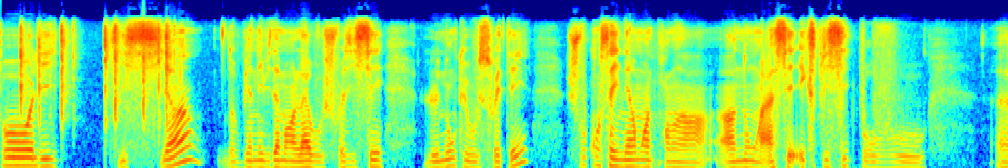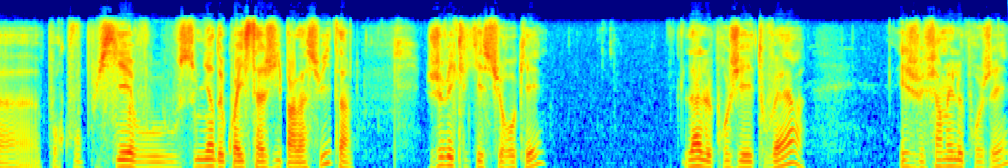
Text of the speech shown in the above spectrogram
politique donc bien évidemment là vous choisissez le nom que vous souhaitez. Je vous conseille néanmoins de prendre un, nom assez explicite pour vous euh, pour que vous puissiez vous souvenir de quoi il s'agit par la suite. Je vais cliquer sur OK. Là le projet est ouvert et je vais fermer le projet.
